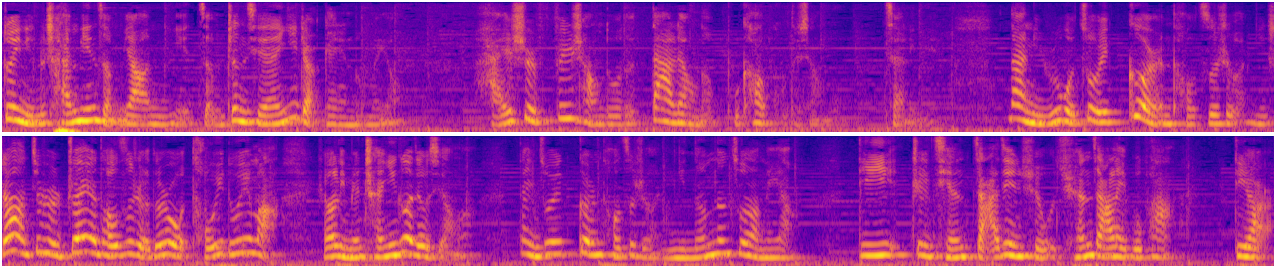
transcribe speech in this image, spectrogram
对你的产品怎么样，你怎么挣钱一点概念都没有，还是非常多的大量的不靠谱的项目在里面。那你如果作为个人投资者，你知道就是专业投资者都是我投一堆嘛，然后里面成一个就行了。但你作为个人投资者，你能不能做到那样？第一，这个钱砸进去，我全砸了也不怕；第二，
